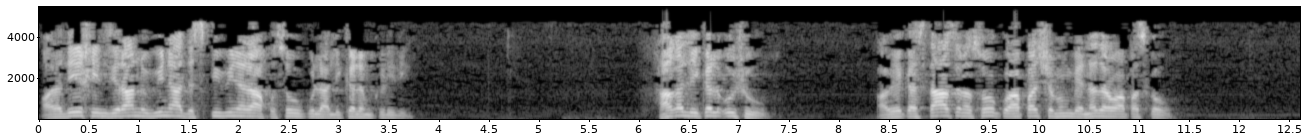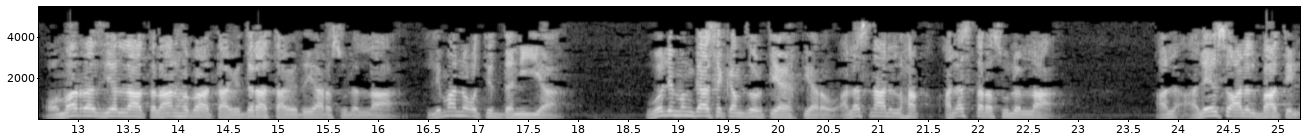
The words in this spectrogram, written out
اور دې خنزیرانو وینا د سپی وینا را خصو کولا لیکلم کړی دي هغه لیکل او شو او یک استاسو نه سوک واپس شمون به نظر واپس کو عمر رضی الله تعالی عنہ با تاویدرا تاوید یا رسول الله لمن اعت الدنیا ولی موږ داسې کمزورتیا اختیارو الاسنا علی الحق الست رسول الله الیس علی الباطل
